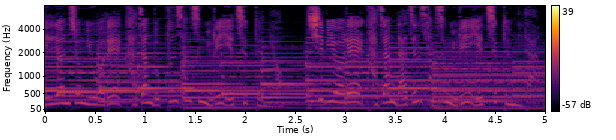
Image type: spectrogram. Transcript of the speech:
1년 중 6월에 가장 높은 상승률이 예측되며 12월에 가장 낮은 상승률이 예측됩니다.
